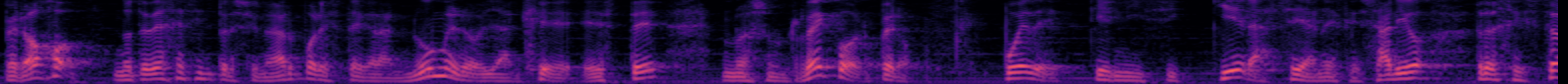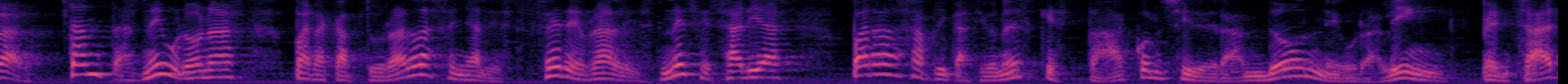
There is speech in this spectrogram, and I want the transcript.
Pero ojo, no te dejes impresionar por este gran número, ya que este no es un récord, pero puede que ni siquiera sea necesario registrar tantas neuronas para capturar las señales cerebrales necesarias para las aplicaciones que está considerando Neuralink. Pensad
